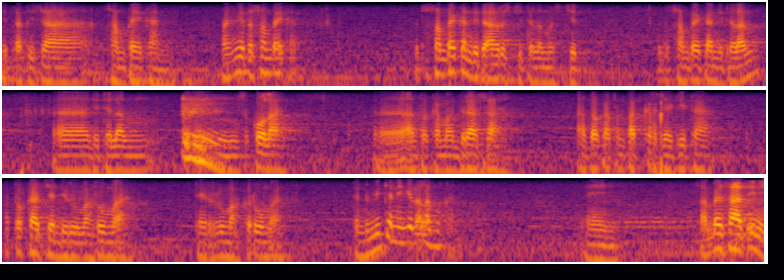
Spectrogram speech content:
kita bisa sampaikan maka kita sampaikan kita sampaikan tidak harus di dalam masjid kita sampaikan di dalam uh, di dalam sekolah uh, atau ke madrasah atau ke tempat kerja kita atau kajian di rumah-rumah dari rumah ke rumah. Dan demikian yang kita lakukan. Nah ini. Sampai saat ini.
